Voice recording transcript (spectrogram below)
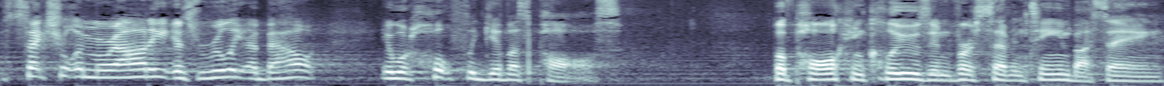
sexual immorality is really about, it would hopefully give us pause. But Paul concludes in verse 17 by saying,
